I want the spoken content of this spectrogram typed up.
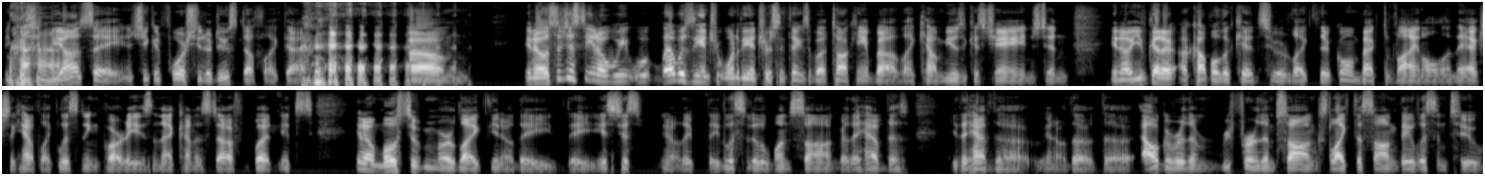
because she's Beyonce and she can force you to do stuff like that. um, you know so just you know we, we that was the one of the interesting things about talking about like how music has changed and you know you've got a, a, couple of kids who are like they're going back to vinyl and they actually have like listening parties and that kind of stuff but it's you know most of them are like you know they they it's just you know they they listen to the one song or they have the they have the you know the the algorithm refer them songs like the song they listen to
